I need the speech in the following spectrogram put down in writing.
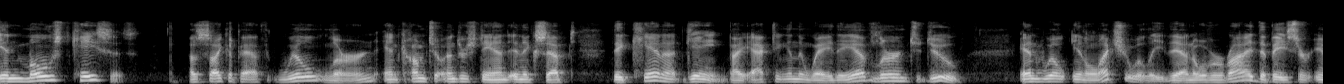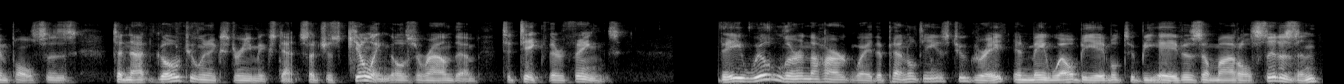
In most cases, a psychopath will learn and come to understand and accept they cannot gain by acting in the way they have learned to do, and will intellectually then override the baser impulses to not go to an extreme extent, such as killing those around them to take their things. They will learn the hard way. The penalty is too great and may well be able to behave as a model citizen,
